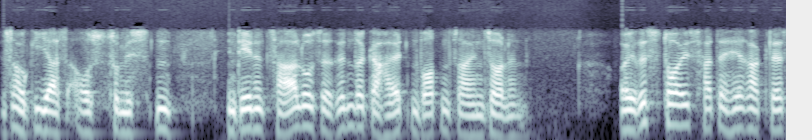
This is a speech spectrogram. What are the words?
des Augias auszumisten, in denen zahllose Rinder gehalten worden sein sollen. Eurystheus hatte Herakles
